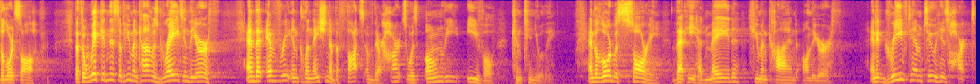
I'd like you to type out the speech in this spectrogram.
The Lord saw that the wickedness of humankind was great in the earth, and that every inclination of the thoughts of their hearts was only evil continually. And the Lord was sorry that he had made humankind on the earth. And it grieved him to his heart.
